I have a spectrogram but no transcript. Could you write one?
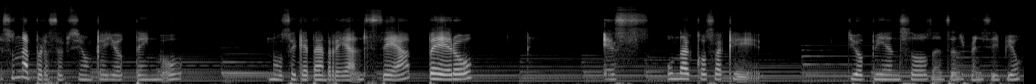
es una percepción que yo tengo, no sé qué tan real sea, pero es una cosa que yo pienso desde el principio.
